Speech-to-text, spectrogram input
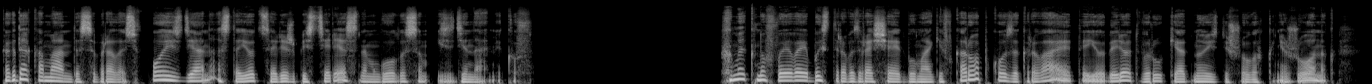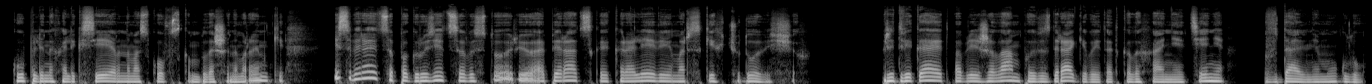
когда команда собралась в поезде, она остается лишь бестересным голосом из динамиков. Хмыкнув, Вэйвэй быстро возвращает бумаги в коробку, закрывает ее, берет в руки одну из дешевых книжонок, купленных Алексеем на московском блошином рынке, и собирается погрузиться в историю о пиратской королеве и морских чудовищах. Придвигает поближе лампу и вздрагивает от колыхания тени в дальнем углу.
